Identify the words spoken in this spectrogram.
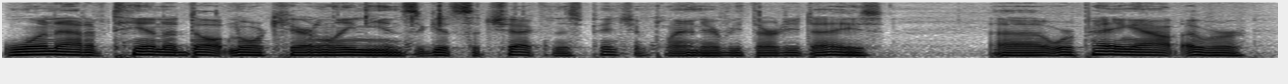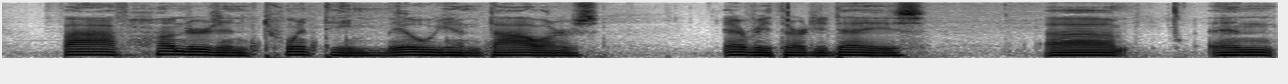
one out of 10 adult North Carolinians that gets a check from this pension plan every 30 days. Uh, we're paying out over $520 million every 30 days. Um, and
